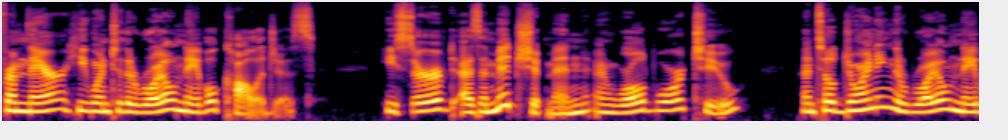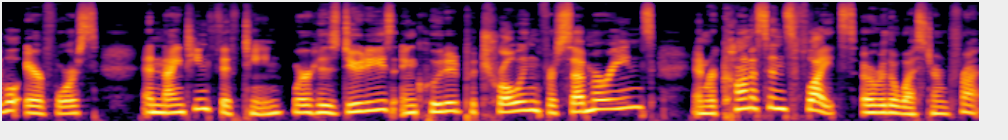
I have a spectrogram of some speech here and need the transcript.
From there, he went to the Royal Naval Colleges. He served as a midshipman in World War II until joining the Royal Naval Air Force in 1915, where his duties included patrolling for submarines and reconnaissance flights over the Western Front.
